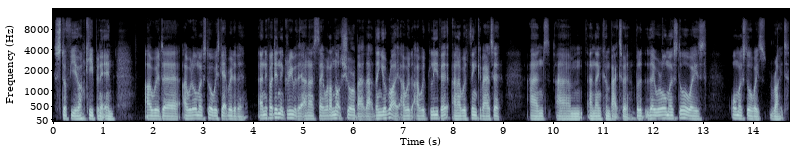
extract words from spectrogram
"Stuff you, I'm keeping it in." I would uh, I would almost always get rid of it. And if I didn't agree with it, and I say, "Well, I'm not sure about that," then you're right. I would I would leave it and I would think about it and um, and then come back to it. But they were almost always, almost always right.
